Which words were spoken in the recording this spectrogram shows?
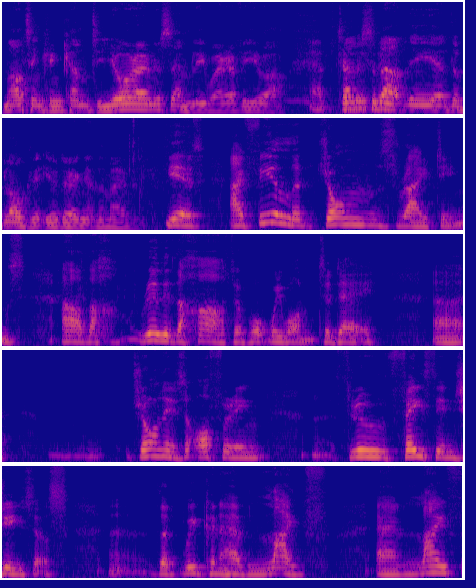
Martin can come to your own assembly wherever you are. Tell us about the uh, the blog that you're doing at the moment. Yes, I feel that John's writings are the really the heart of what we want today. Uh, John is offering, uh, through faith in Jesus, uh, that we can have life and life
